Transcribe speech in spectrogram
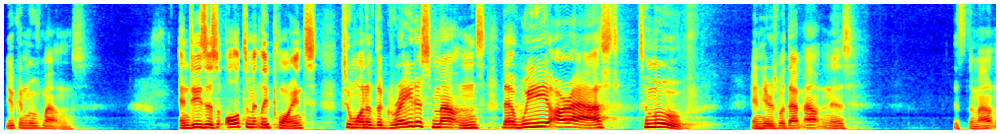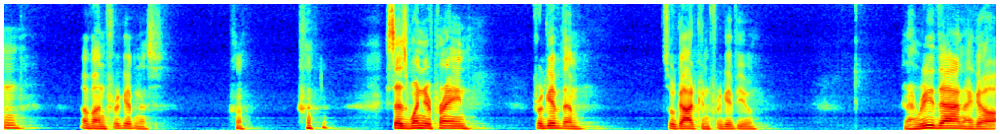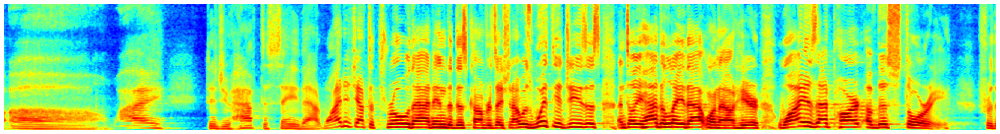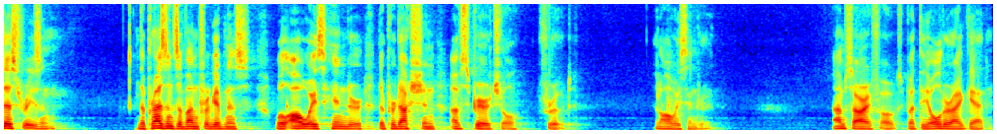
you can move mountains. And Jesus ultimately points to one of the greatest mountains that we are asked to move. And here's what that mountain is it's the mountain of unforgiveness. he says, when you're praying, forgive them so God can forgive you. And I read that and I go, oh, why did you have to say that? Why did you have to throw that into this conversation? I was with you, Jesus, until you had to lay that one out here. Why is that part of this story? For this reason the presence of unforgiveness will always hinder the production of spiritual fruit. It'll always hinder it. I'm sorry, folks, but the older I get,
